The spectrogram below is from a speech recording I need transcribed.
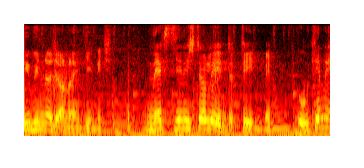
বিভিন্ন ধরনের জিনিস। নেক্সট জিনিসটা হলো এন্টারটেনমেন্ট ওইখানে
